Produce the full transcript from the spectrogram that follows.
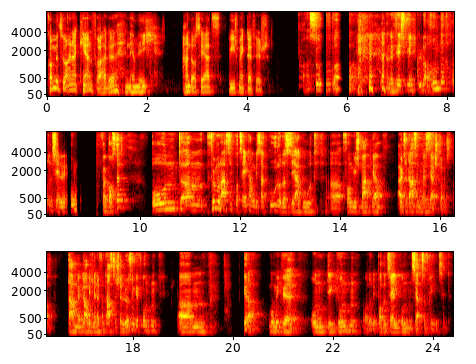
Kommen wir zu einer Kernfrage, nämlich Hand aufs Herz, wie schmeckt der Fisch? Oh, super. Ein Fisch mit über 100 potenzielle Kunden verkostet. Und ähm, 85 Prozent haben gesagt, gut oder sehr gut äh, vom Geschmack her. Also da sind wir sehr stolz drauf. Da haben wir, glaube ich, eine fantastische Lösung gefunden. Ähm, genau, womit wir und die Kunden oder die potenziellen Kunden sehr zufrieden sind.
